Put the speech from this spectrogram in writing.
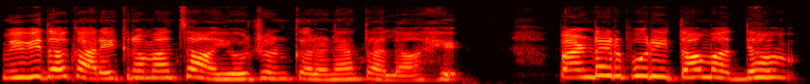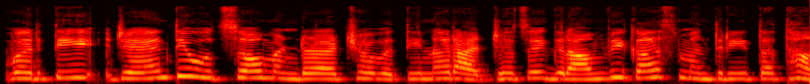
विविध कार्यक्रमांचं आयोजन करण्यात आलं आहे. पंढरपूर इथं मध्यवर्ती जयंती उत्सव मंडळाच्या वतीनं राज्याचे ग्रामविकास मंत्री तथा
